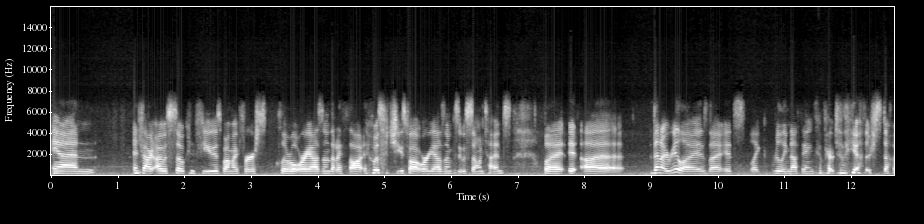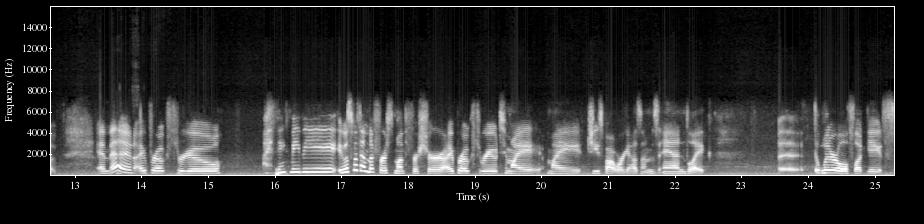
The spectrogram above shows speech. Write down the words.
and in fact i was so confused by my first clitoral orgasm that i thought it was a g-spot orgasm because it was so intense but it uh, then i realized that it's like really nothing compared to the other stuff and then i broke through I think maybe it was within the first month for sure. I broke through to my my G spot orgasms and like uh, literal floodgates.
